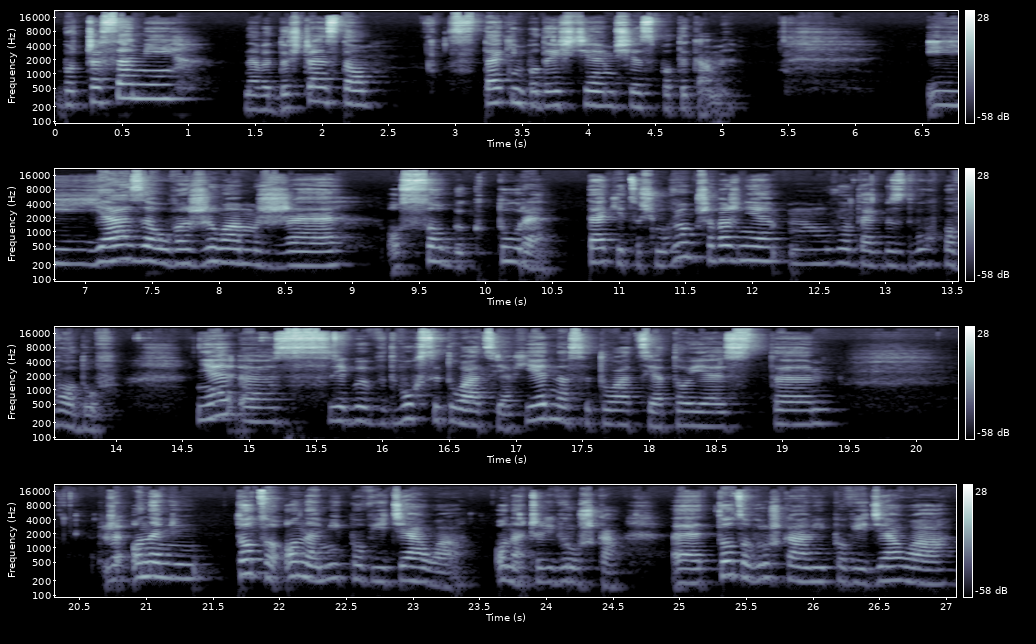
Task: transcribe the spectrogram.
Bo czasami, nawet dość często, z takim podejściem się spotykamy. I ja zauważyłam, że osoby, które takie coś mówią, przeważnie mm, mówią to jakby z dwóch powodów nie? E, Jakby w dwóch sytuacjach. Jedna sytuacja to jest, em, że ona mi, to, co ona mi powiedziała, ona, czyli wróżka, e, to, co wróżka mi powiedziała,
